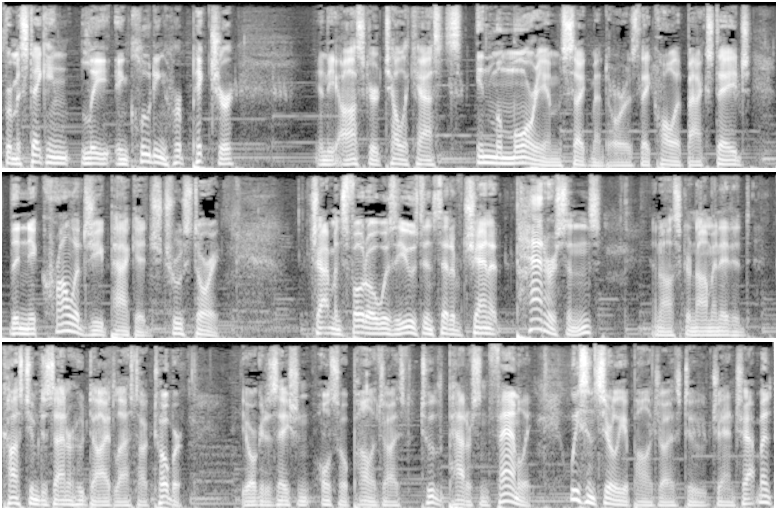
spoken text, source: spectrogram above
for mistakenly including her picture in the Oscar telecast's In Memoriam segment, or as they call it backstage, the Necrology Package. True story. Chapman's photo was used instead of Janet Patterson's, an Oscar nominated costume designer who died last October. The organization also apologized to the Patterson family. We sincerely apologize to Jan Chapman,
